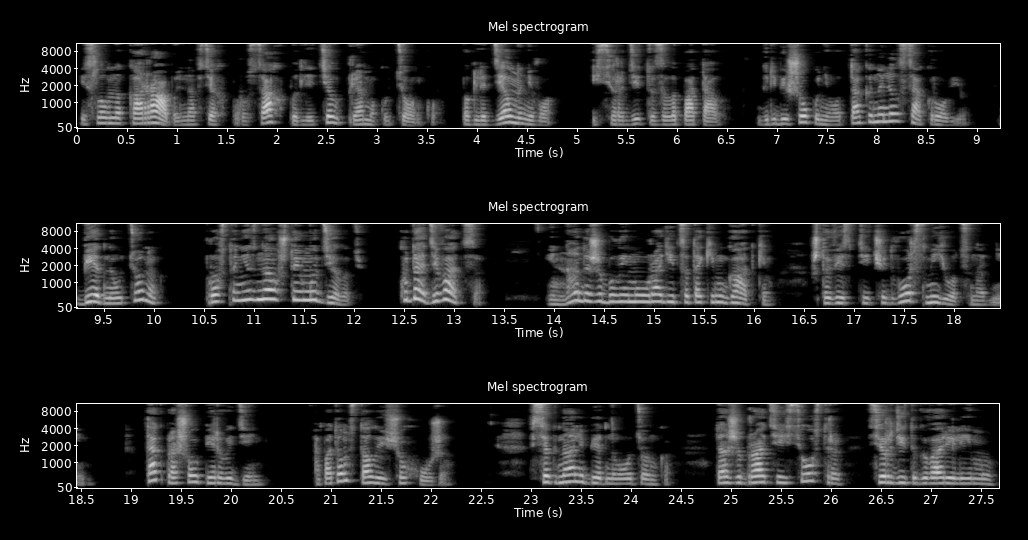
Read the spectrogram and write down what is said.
и словно корабль на всех парусах подлетел прямо к утенку. Поглядел на него и сердито залопотал. Гребешок у него так и налился кровью. Бедный утенок просто не знал, что ему делать. Куда деваться? И надо же было ему уродиться таким гадким, что весь птичий двор смеется над ним. Так прошел первый день, а потом стало еще хуже. Все гнали бедного утенка. Даже братья и сестры сердито говорили ему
